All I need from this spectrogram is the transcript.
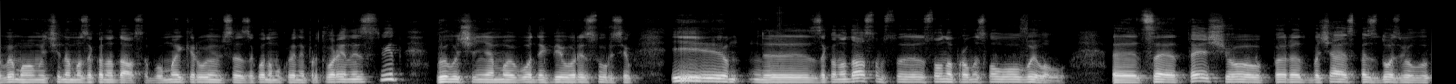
вимогами чинного законодавства, бо ми керуємося законом України про тваринний світ, вилученням водних біоресурсів і е, законодавством стосовно промислового вилову. Е, Це те, що передбачає спецдозвіл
